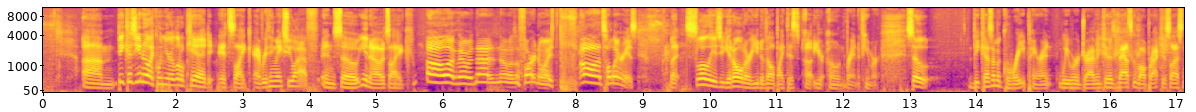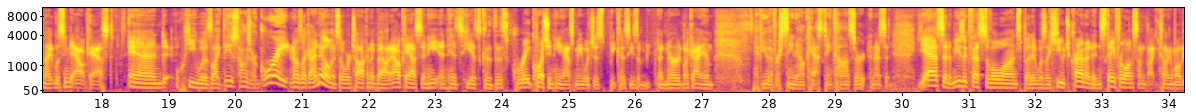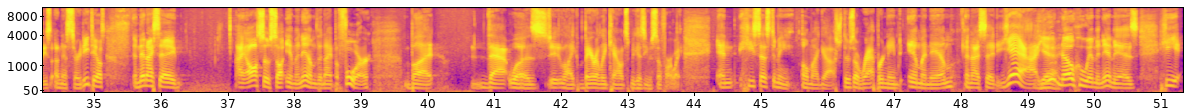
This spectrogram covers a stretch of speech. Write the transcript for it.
um, because you know like when you're a little kid it's like everything makes you laugh. And so you know it's like oh look there was, that, that was a fart noise. Oh that's hilarious. But slowly as you get older you develop like this uh, your own brand of humor. So because I'm a great parent, we were driving to his basketball practice last night listening to OutKast, and he was like, "These songs are great," and I was like, "I know." And so we're talking about OutKast, and he and his he has this great question he asked me, which is because he's a, a nerd like I am. Have you ever seen OutKast in concert? And I said, "Yes, at a music festival once, but it was a huge crowd. I didn't stay for long, so I'm like telling him all these unnecessary details." And then I say, "I also saw Eminem the night before, but." That was like barely counts because he was so far away. And he says to me, "Oh my gosh, there's a rapper named Eminem." And I said, "Yeah, Yeah. you know who Eminem is. He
